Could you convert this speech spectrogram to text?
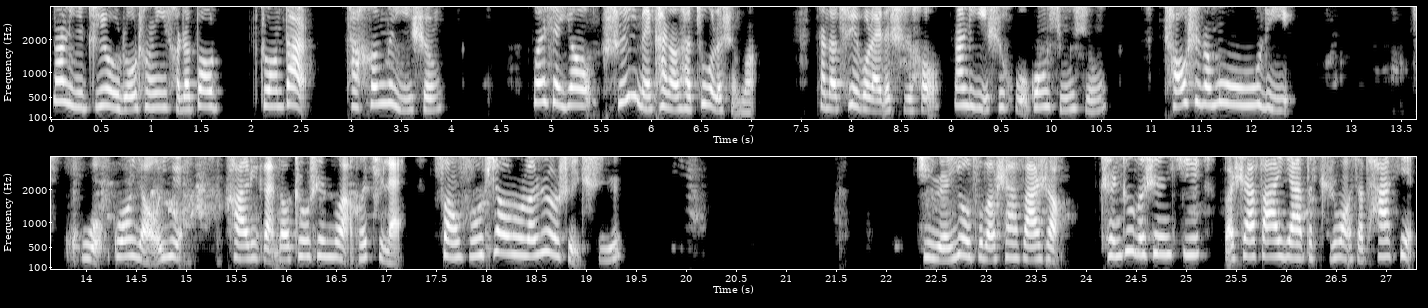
那里只有揉成一团的包装袋。他哼了一声，弯下腰，谁也没看到他做了什么。当他退过来的时候，那里已是火光熊熊，潮湿的木屋里火光摇曳。哈利感到周身暖和起来，仿佛跳入了热水池。巨人又坐到沙发上，沉重的身躯把沙发压得直往下塌陷。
